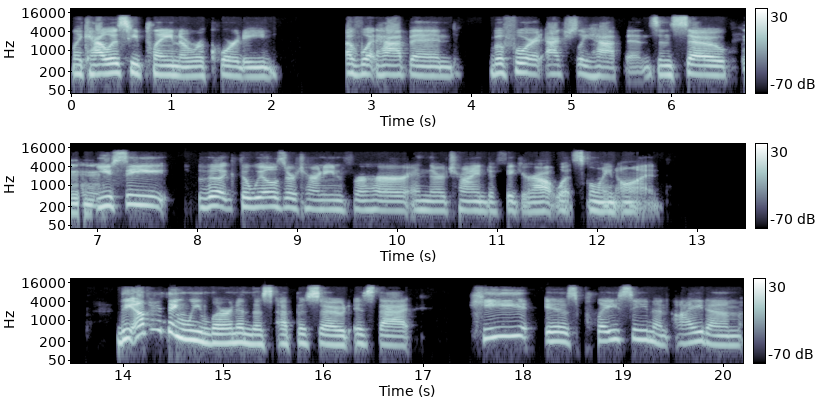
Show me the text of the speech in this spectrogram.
like how is he playing a recording of what happened before it actually happens and so mhm. you see the the wheels are turning for her and they're trying to figure out what's going on the other thing we learn in this episode is that he is placing an item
